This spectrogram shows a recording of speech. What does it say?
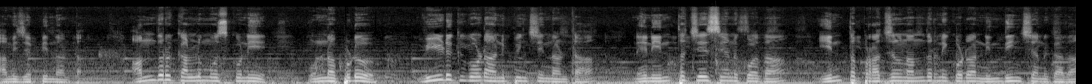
ఆమె చెప్పిందంట. అందరూ కళ్ళు మూసుకొని ఉన్నప్పుడు వీడికి కూడా అనిపించిందంట నేను ఇంత చేశాను కదా ఇంత ప్రజలందరినీ కూడా నిందించాను కదా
